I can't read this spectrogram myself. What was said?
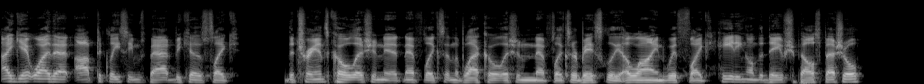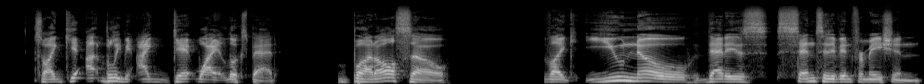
I get why that optically seems bad because, like, the trans coalition at Netflix and the black coalition at Netflix are basically aligned with like hating on the Dave Chappelle special. So I get, believe me, I get why it looks bad, but also, like, you know, that is sensitive information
